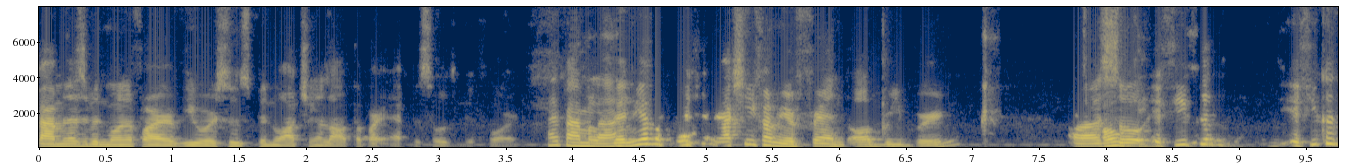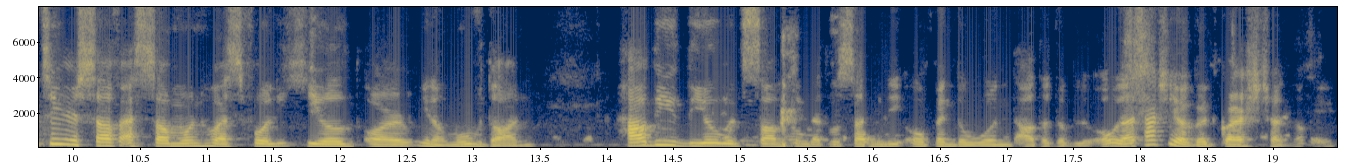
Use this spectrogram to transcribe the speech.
Pamela's been one of our viewers who's been watching a lot of our episodes before. Hi, Pamela. Then we have a question actually from your friend Aubrey Byrne. Uh, So if you could, if you consider yourself as someone who has fully healed or you know moved on, how do you deal with something that will suddenly open the wound out of the blue? Oh, that's actually a good question. Okay.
